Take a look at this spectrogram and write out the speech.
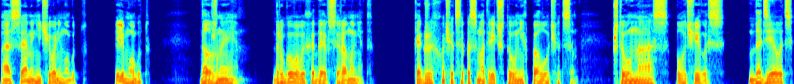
а сами ничего не могут. Или могут? Должны. Другого выхода все равно нет. Как же хочется посмотреть, что у них получится, что у нас получилось, доделать,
